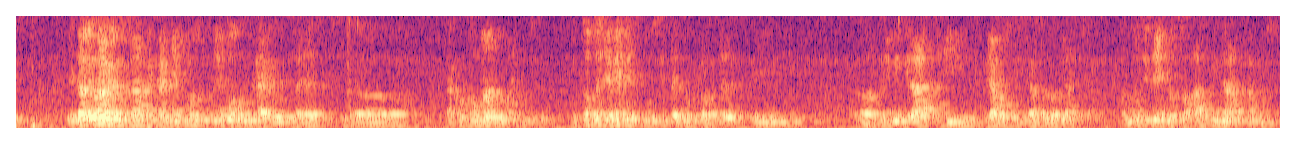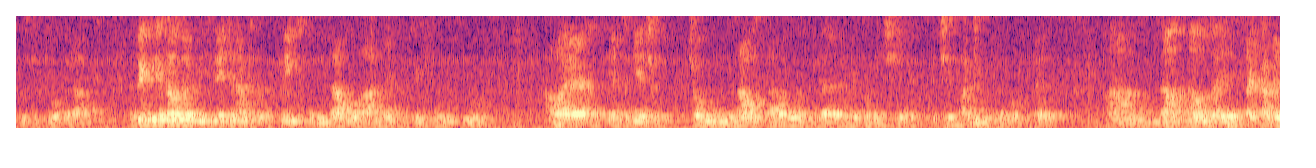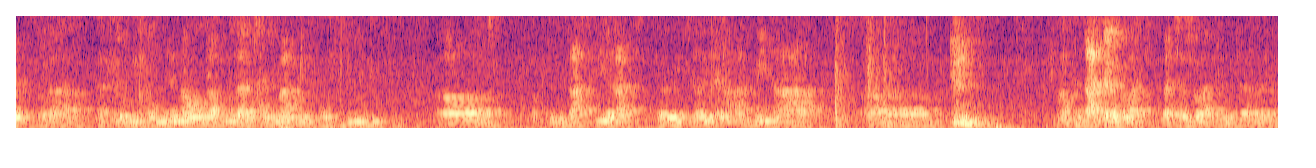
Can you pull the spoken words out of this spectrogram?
Je zaujímavé, že to napríklad neponúkajú cez uh, ako command line. Toto neviete spustiť tento proces pri, uh, pri migrácii priamo z príkazového riadka. A musíte ísť do toho admina a tam spustiť tú operáciu. Napríklad samozrejme vy si viete napísať skript, ktorý zavolá nejakú tú funkciu, ale je to niečo, čo zaostávajú napríklad takéto väčšie, väčšie pluginy pre WordPress. A na, naozaj je to taká vec, ktorá, na ktorú by som nemalo zabúdať a nemali by s tým uh, zasielať celý, celý ten admin a vlastne zaťažovať, zaťažovať ten server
